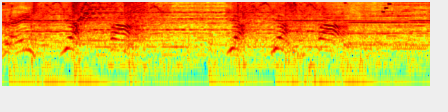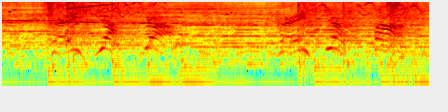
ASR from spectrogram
Hey, yeah, ha. Yeah, yeah, ha. Hey, yeah, yeah. Hey, yeah, ha.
